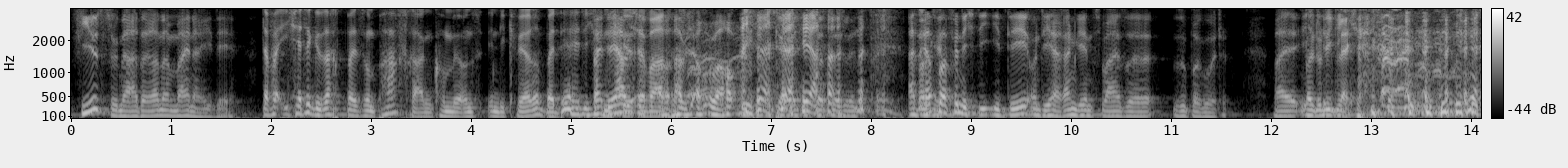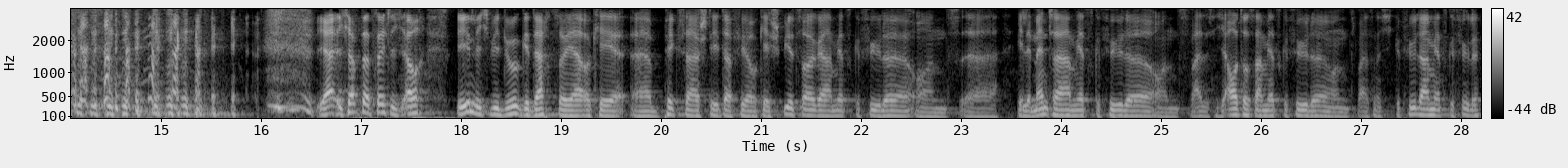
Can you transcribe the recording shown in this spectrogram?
viel zu nah dran an meiner Idee. Dabei, ich hätte gesagt, bei so ein paar Fragen kommen wir uns in die Quere. Bei der hätte ich Bei es der habe nicht ich, das auch- erwartet. hab ich auch überhaupt nicht mitgerechnet, Ja. tatsächlich. Also Okay. erstmal finde ich die Idee und die Herangehensweise super gut. Weil, weil du die gleiche hast. Ja, ich habe tatsächlich auch ähnlich wie du gedacht, so ja, okay, äh, Pixar steht dafür, okay, Spielzeuge haben jetzt Gefühle und äh, Elemente haben jetzt Gefühle und weiß ich nicht, Autos haben jetzt Gefühle und weiß nicht, Gefühle haben jetzt Gefühle.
